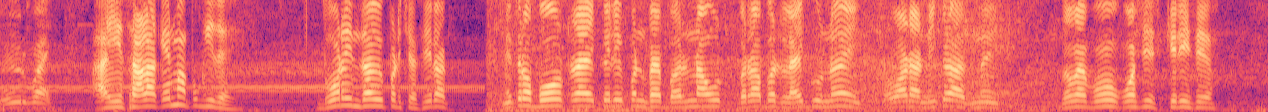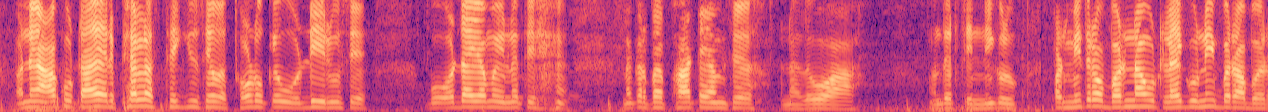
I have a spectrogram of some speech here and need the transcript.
મયુરભાઈ આ એ શાળા કેમાં પૂગી જાય? દોરીને જવી પડશે સિરાક. મિત્રો બહુ ટ્રાય કરી પણ ભાઈ બર્નઆઉટ બરાબર લાગ્યું નહીં. સવાડા નીકળ્યા જ નહીં. તો ભાઈ બહુ કોશિશ કરી છે. અને આખું ટાયર ફેલ જ થઈ ગયું છે. હવે થોડુંક એવું અડી રહ્યું છે. બહુ અડાયામાં નથી. નકર ભાઈ ફાટે એમ છે. અને જો આ અંદરથી નીકળું. પણ મિત્રો બર્નઆઉટ લાગ્યું નહીં બરાબર.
